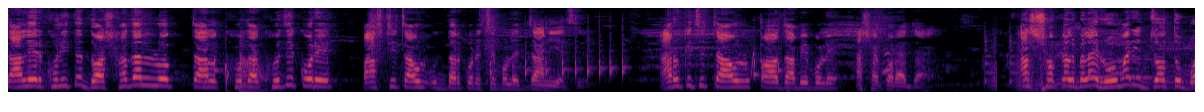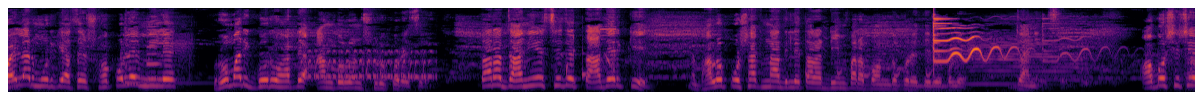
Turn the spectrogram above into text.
চালের খনিতে দশ হাজার লোক চাল খোঁজাখুঁজি করে পাঁচটি চাউল উদ্ধার করেছে বলে জানিয়েছে। আরও কিছু চাউল পাওয়া যাবে বলে আশা করা যায়। আজ সকালবেলায় রোমারির যত ব্রয়লার মুরগি আছে সকলে মিলে রোমারি গরুহাটে আন্দোলন শুরু করেছে। তারা জানিয়েছে যে তাদেরকে ভালো পোশাক না দিলে তারা ডিম পাড়া বন্ধ করে দেবে বলে জানিয়েছে। অবশেষে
